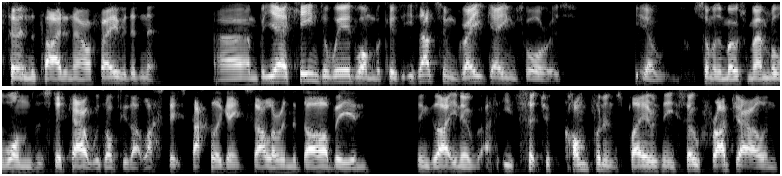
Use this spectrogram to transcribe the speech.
turned the tide in our favour, didn't it? Um, but yeah, Keane's a weird one because he's had some great games for us. You know, some of the most memorable ones that stick out was obviously that last ditch tackle against Salah in the derby and things like that. You know, he's such a confidence player, isn't he? He's so fragile and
